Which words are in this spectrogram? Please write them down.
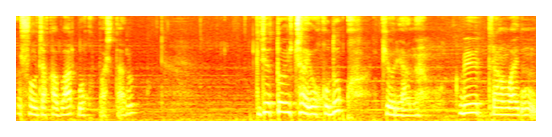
ошол жака барып окуп баштадым. Где то үч ай окудук теорияны бүт трамвайдын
